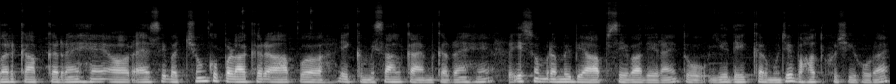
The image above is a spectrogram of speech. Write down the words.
वर्क आप कर रहे हैं और ऐसे बच्चों को पढ़ाकर आप एक मिसाल कायम कर रहे हैं। इस उम्र में भी आप सेवा दे रहे हैं तो ये देखकर मुझे बहुत खुशी हो रहा है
